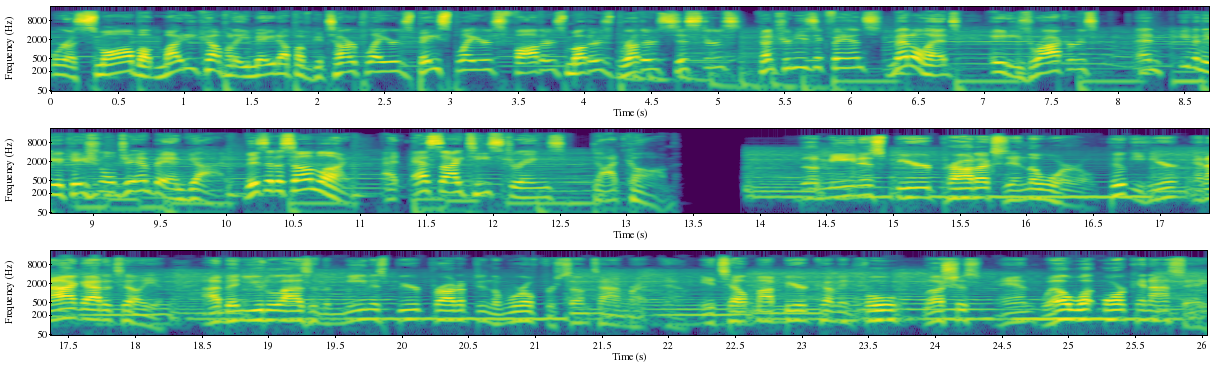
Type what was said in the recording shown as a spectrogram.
we're a small but mighty company made up of guitar players, bass players, fathers, mothers, brothers, sisters, country music fans, metalheads, 80s rockers, and even the occasional jam band guy. Visit us online at sitstrings.com the meanest beard products in the world. Hoogie here, and I gotta tell you, I've been utilizing the meanest beard product in the world for some time right now. It's helped my beard come in full, luscious, and well, what more can I say?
